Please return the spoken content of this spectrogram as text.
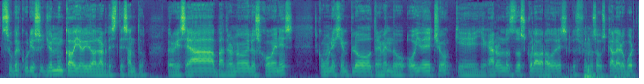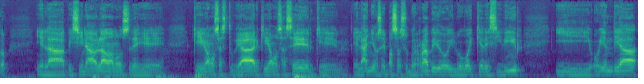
súper curioso. Yo nunca había oído hablar de este santo, pero que sea patrono de los jóvenes es como un ejemplo tremendo. Hoy, de hecho, que llegaron los dos colaboradores, los fuimos a buscar al aeropuerto y en la piscina hablábamos de que, que íbamos a estudiar, que íbamos a hacer, que el año se pasa súper rápido y luego hay que decidir y hoy en día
